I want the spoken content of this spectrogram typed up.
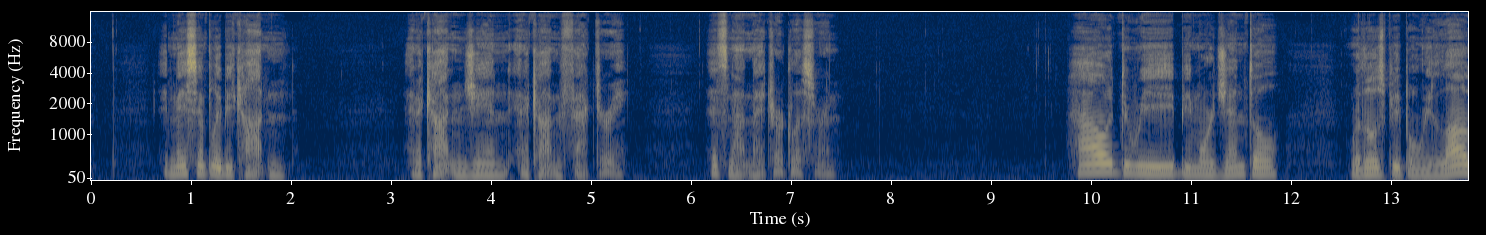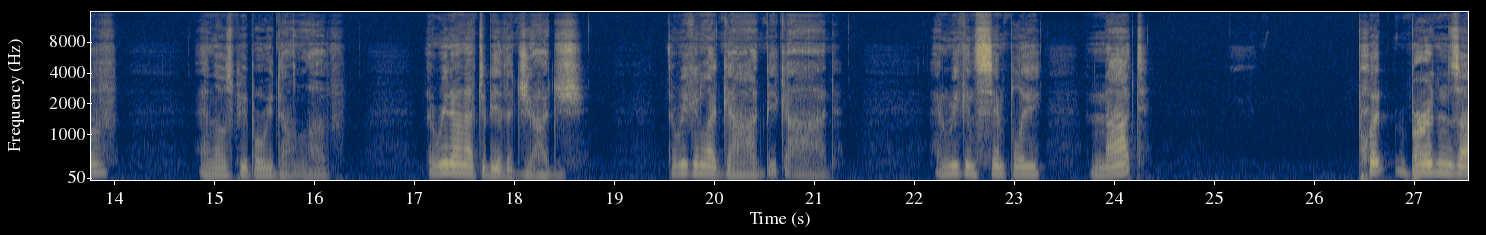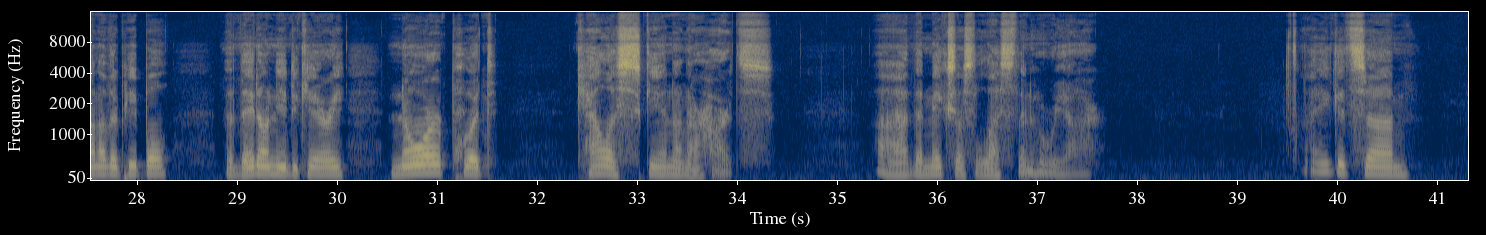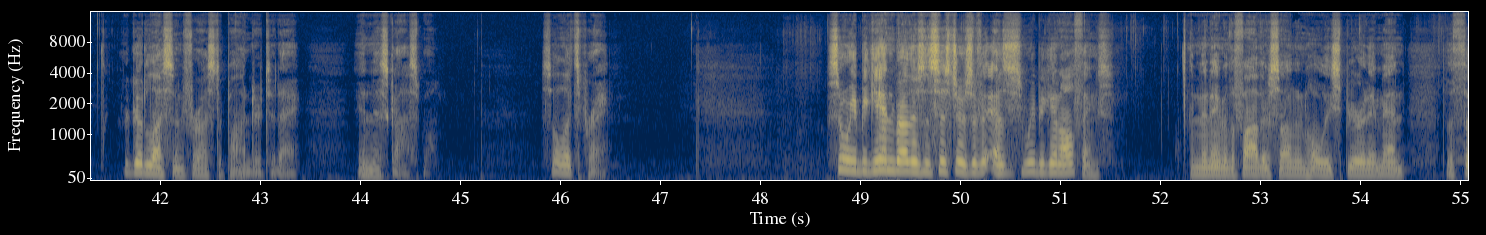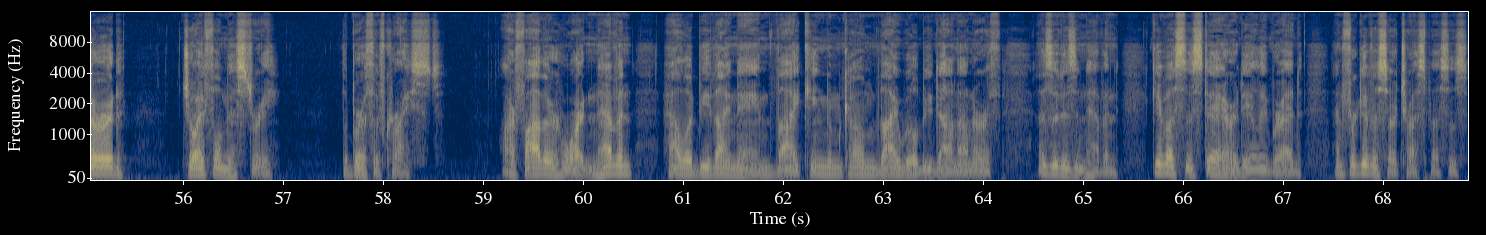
it may simply be cotton and a cotton gin and a cotton factory. It's not nitroglycerin. How do we be more gentle with those people we love and those people we don't love? That we don't have to be the judge, that we can let God be God, and we can simply not put burdens on other people that they don't need to carry, nor put callous skin on our hearts uh, that makes us less than who we are. I think it's um, a good lesson for us to ponder today in this gospel. So let's pray. So we begin, brothers and sisters, as we begin all things. In the name of the Father, Son, and Holy Spirit, amen. The third joyful mystery, the birth of Christ. Our Father who art in heaven, hallowed be thy name. Thy kingdom come, thy will be done on earth as it is in heaven. Give us this day our daily bread, and forgive us our trespasses,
